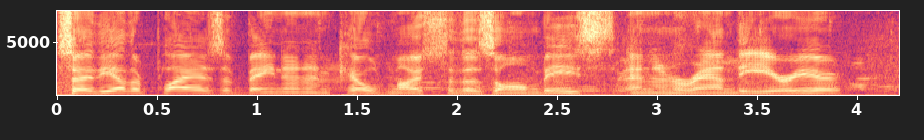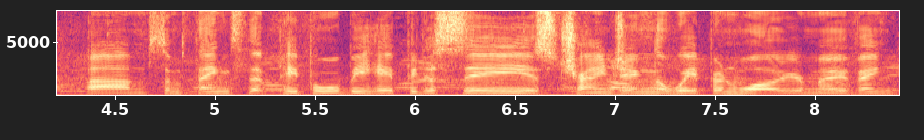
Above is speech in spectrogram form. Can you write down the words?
So the other players have been in and killed most of the zombies in and around the area. Um, some things that people will be happy to see is changing the weapon while you're moving. You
